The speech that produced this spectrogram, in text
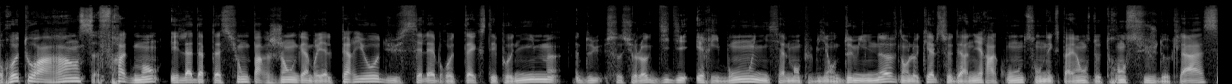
Retour à Reims, fragment et l'adaptation par Jean-Gabriel Perriot du célèbre texte éponyme du sociologue Didier Héribon, initialement publié en 2009, dans lequel ce dernier raconte son expérience de transfuge de classe,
